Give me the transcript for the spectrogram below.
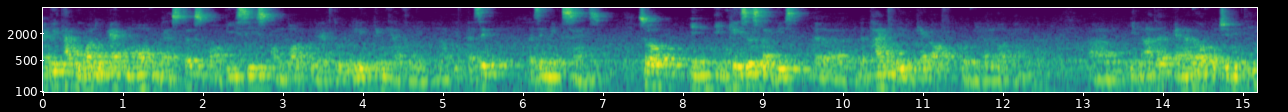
Every time we want to add more investors or VCs on board, we have to really think carefully. You know, does it does it make sense? So in, in cases like this, the, the time for you to get off will be a lot longer. Um, in other another opportunity,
